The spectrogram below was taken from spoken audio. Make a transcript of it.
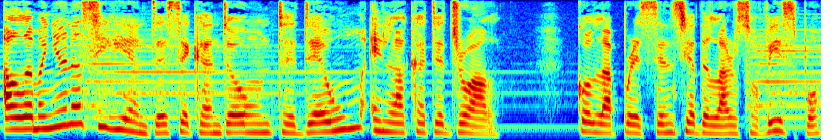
A la mañana siguiente se cantó un Te Deum en la catedral, con la presencia del arzobispo,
